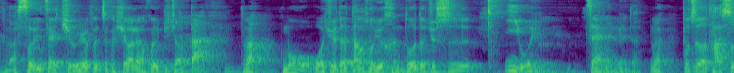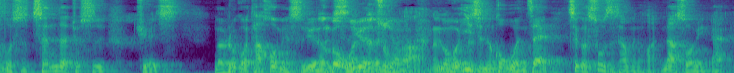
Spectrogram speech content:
对吧？所以在九月份这个销量会比较大，对吧？那么我我觉得当中有很多的就是意味在里面的，对吧？不知道它是否是真的就是崛起。那如果它后面十月份、十月份销量住啊能够如果一直能够稳在这个数字上面的话，那说明哎，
